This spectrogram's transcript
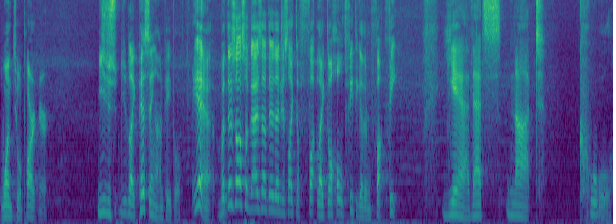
one to a partner. you just you like pissing on people. Yeah, but there's also guys out there that just like to fuck, like they'll hold feet together and fuck feet. Yeah, that's not cool.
